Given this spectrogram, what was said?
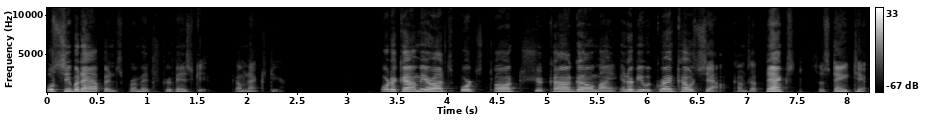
we'll see what happens for Mitch Trubisky come next year. More to come here on Sports Talk Chicago. My interview with Greg Cosell comes up next, so stay tuned.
